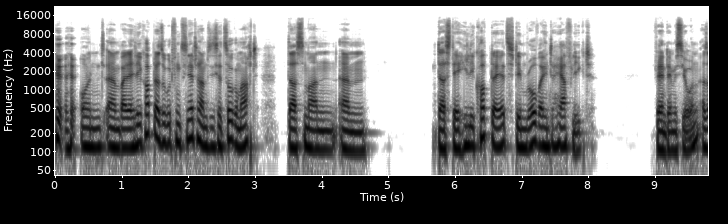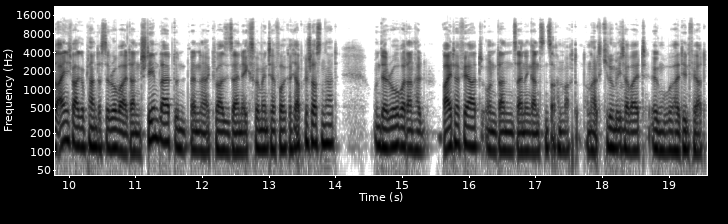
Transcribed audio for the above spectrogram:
und ähm, weil der Helikopter so gut funktioniert hat, haben sie es jetzt so gemacht, dass man, ähm, dass der Helikopter jetzt dem Rover hinterherfliegt während der Mission. Also eigentlich war geplant, dass der Rover halt dann stehen bleibt und wenn er quasi seine Experimente erfolgreich abgeschlossen hat und der Rover dann halt weiterfährt und dann seine ganzen Sachen macht und dann halt kilometerweit irgendwo halt hinfährt.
